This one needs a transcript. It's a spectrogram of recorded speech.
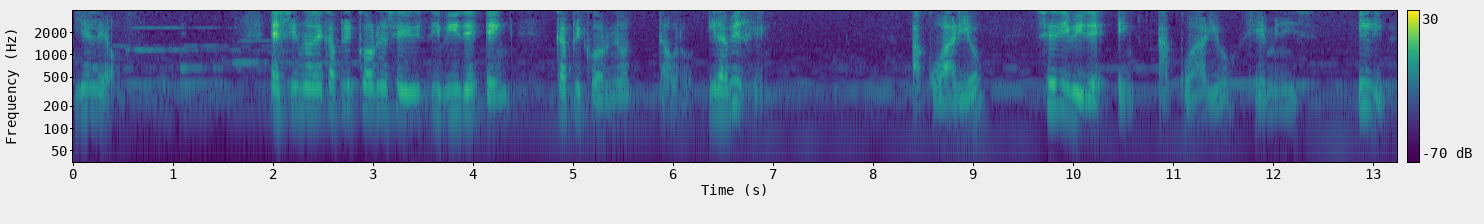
y el león. El signo de Capricornio se divide en Capricornio, Tauro y la Virgen. Acuario se divide en Acuario, Géminis y Libra.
